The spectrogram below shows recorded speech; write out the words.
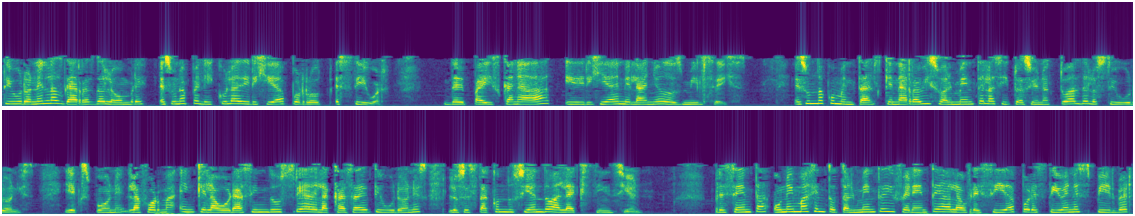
Tiburón en las garras del hombre es una película dirigida por Rod Stewart, del país Canadá y dirigida en el año 2006. Es un documental que narra visualmente la situación actual de los tiburones y expone la forma en que la voraz industria de la caza de tiburones los está conduciendo a la extinción. Presenta una imagen totalmente diferente a la ofrecida por Steven Spielberg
